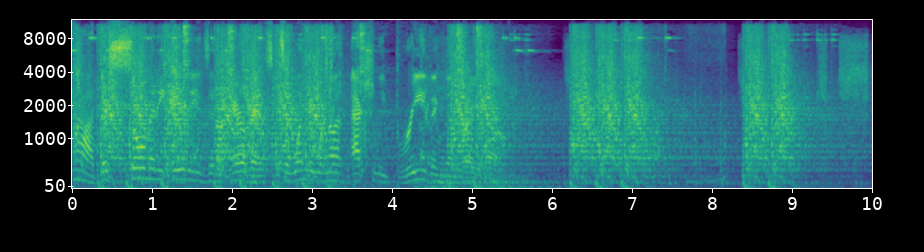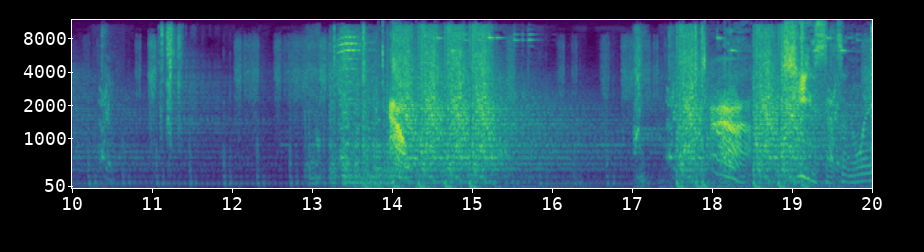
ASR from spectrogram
God, there's so many aliens in our air vents. It's a wonder we're not actually breathing them right now. That's annoying.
